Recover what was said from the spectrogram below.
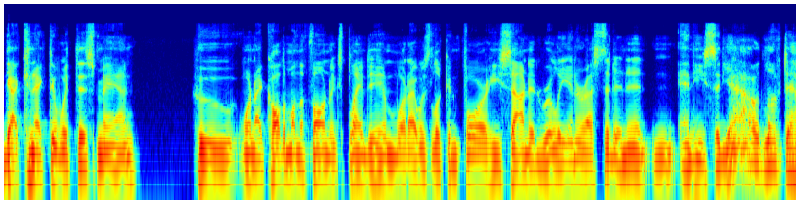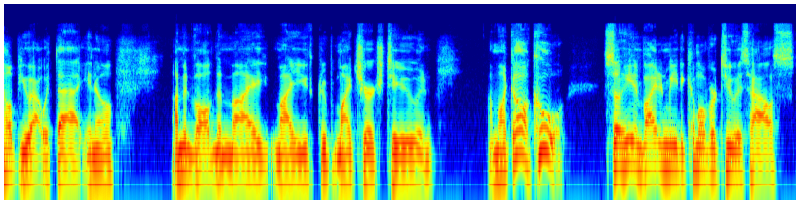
got connected with this man who, when I called him on the phone and explained to him what I was looking for, he sounded really interested in it. And, and he said, Yeah, I would love to help you out with that. You know, I'm involved in my my youth group, my church too. And I'm like, Oh, cool. So he invited me to come over to his house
